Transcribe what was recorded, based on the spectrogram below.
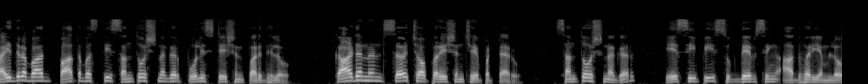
హైదరాబాద్ పాతబస్తీ సంతోష్ నగర్ పోలీస్ స్టేషన్ పరిధిలో కార్డన్ అండ్ సర్చ్ ఆపరేషన్ చేపట్టారు. సంతోష్ నగర్ ఏసీపీ సుఖ్దేవ్ సింగ్ ఆధ్వర్యంలో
